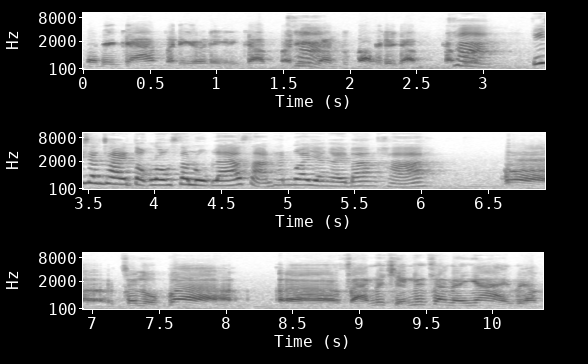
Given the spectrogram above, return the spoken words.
สวัสดีครับสวัสดีครับสวัสดีครับสวัสดีค่ะท่านผู้ฟังด้วยครับครับค่ะผมพี่ชันชัยตกลงสรุปแล้วศาลท่านว่ายังไงบ้างคะ ก็สรุปว่าเอ่อศาลไม่เขียนสั้นๆง่ายๆนะครับ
